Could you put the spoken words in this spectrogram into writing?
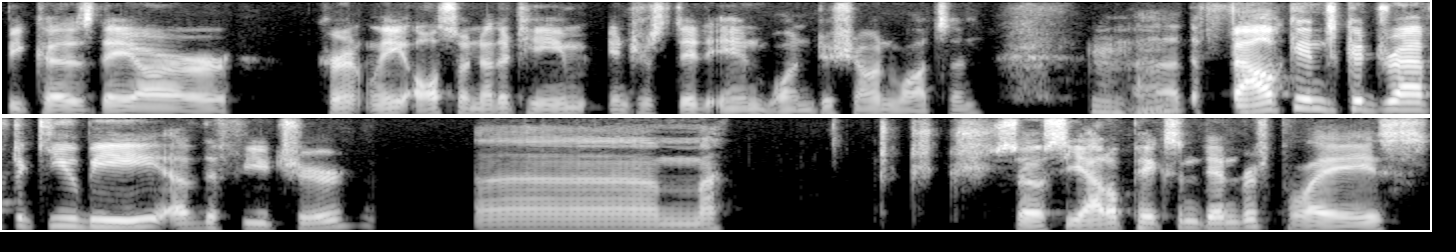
because they are currently also another team interested in one Deshaun Watson. Mm-hmm. Uh, the Falcons could draft a QB of the future. Um, so Seattle picks in Denver's place.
